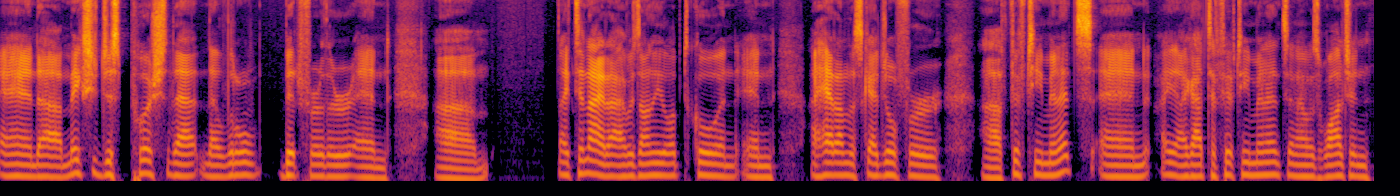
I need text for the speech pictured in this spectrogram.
and uh, makes you just push that that little bit further and um, like tonight I was on the elliptical and and I had on the schedule for uh, 15 minutes and I, I got to 15 minutes and I was watching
